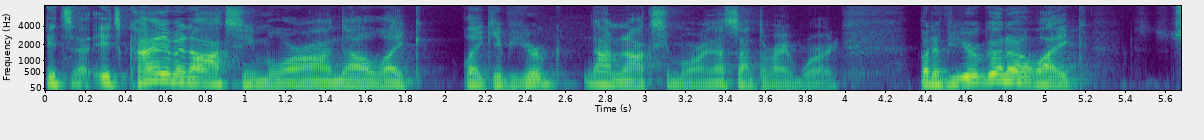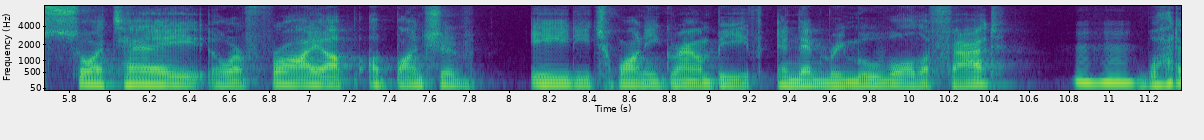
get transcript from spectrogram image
It's a, it's kind of an oxymoron though. Like like if you're not an oxymoron, that's not the right word. But if you're gonna like saute or fry up a bunch of 80, 20 ground beef and then remove all the fat, what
